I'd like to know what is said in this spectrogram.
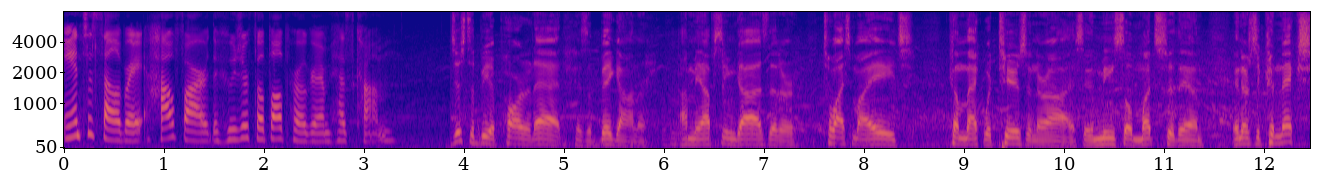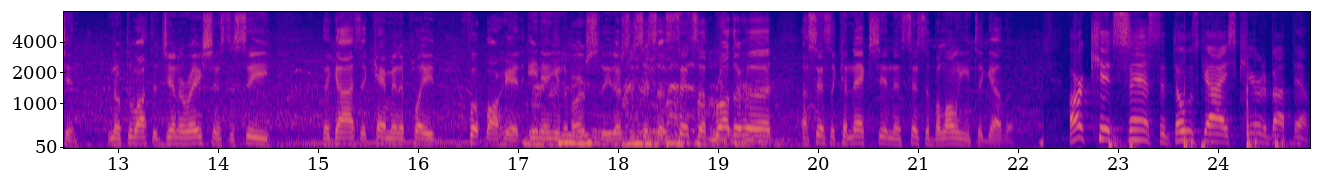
and to celebrate how far the Hoosier football program has come. Just to be a part of that is a big honor. I mean, I've seen guys that are twice my age come back with tears in their eyes. It means so much to them. And there's a connection, you know, throughout the generations to see the guys that came in and played football here at Indiana University. There's just a sense of brotherhood, a sense of connection, and a sense of belonging together. Our kids sense that those guys cared about them.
